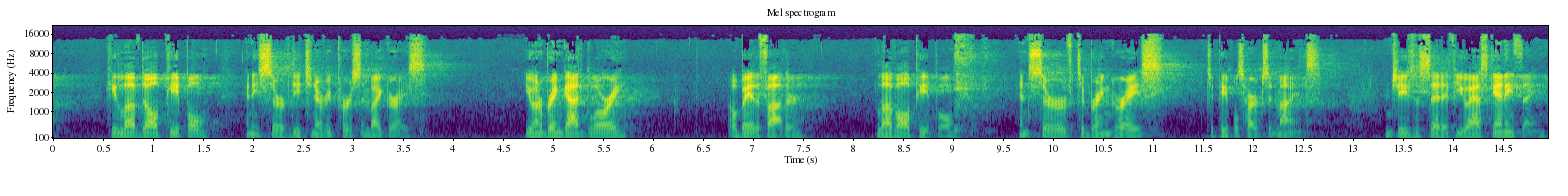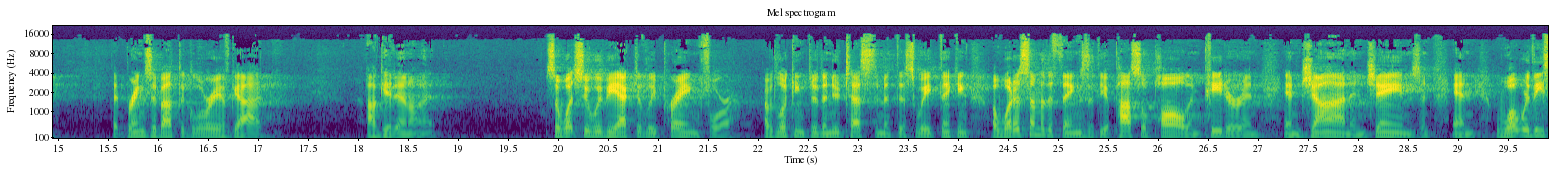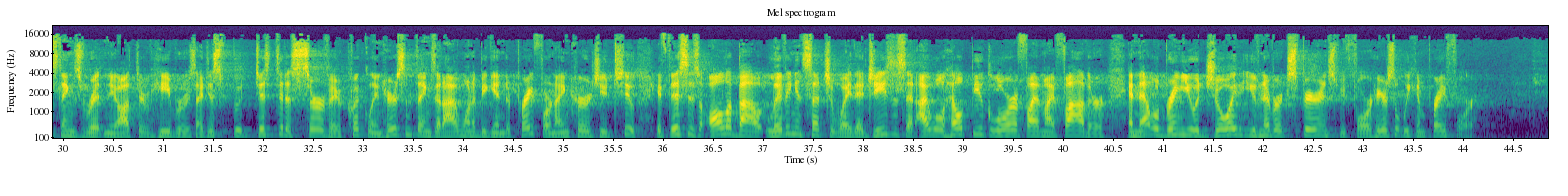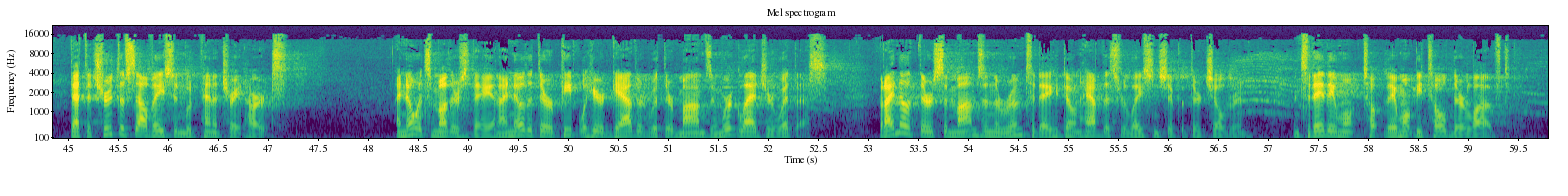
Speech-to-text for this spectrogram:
he loved all people, and he served each and every person by grace. You want to bring God glory? Obey the Father, love all people, and serve to bring grace to people's hearts and minds. And Jesus said, If you ask anything that brings about the glory of God, I'll get in on it. So, what should we be actively praying for? I was looking through the New Testament this week thinking, oh, what are some of the things that the Apostle Paul and Peter and, and John and James and, and what were these things written, the author of Hebrews? I just, just did a survey quickly, and here's some things that I want to begin to pray for, and I encourage you too. If this is all about living in such a way that Jesus said, I will help you glorify my Father, and that will bring you a joy that you've never experienced before, here's what we can pray for that the truth of salvation would penetrate hearts I know it's Mother's Day, and I know that there are people here gathered with their moms, and we're glad you're with us. But I know that there are some moms in the room today who don't have this relationship with their children. And today they won't, to- they won't be told they're loved.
